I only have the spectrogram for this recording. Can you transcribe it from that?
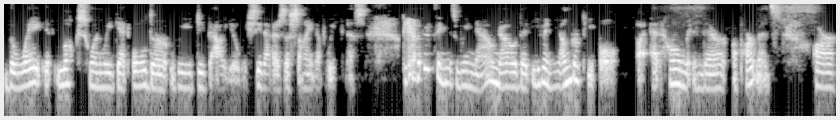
the way it looks when we get older, we devalue. We see that as a sign of weakness. The other thing is we now know that even younger people uh, at home in their apartments are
